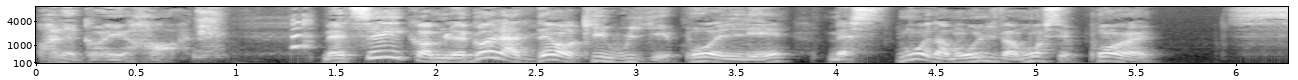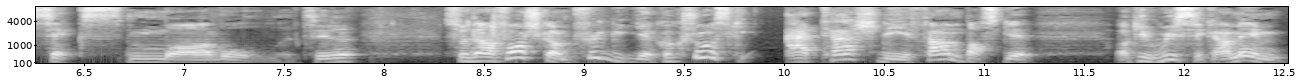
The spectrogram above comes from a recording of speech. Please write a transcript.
oh, le gars est hot. Mais tu sais, comme le gars là-dedans, ok, oui, il est pas laid, mais moi, dans mon livre à moi, c'est pas un sex model, tu sais. So, dans le fond, je suis comme, freak, il y a quelque chose qui attache les femmes parce que, ok, oui, c'est quand même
